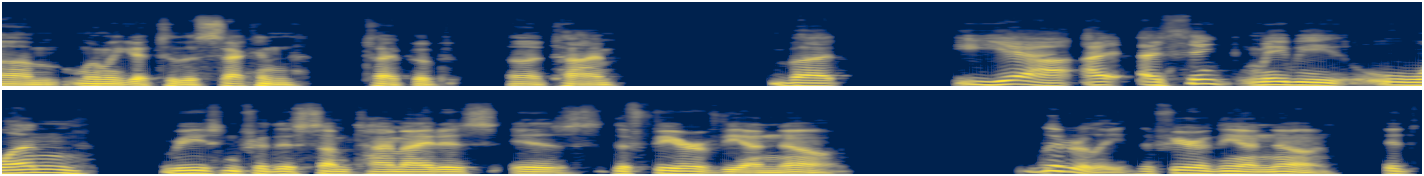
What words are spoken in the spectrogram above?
um, when we get to the second type of uh, time. But yeah, I, I think maybe one reason for this sometimitis is the fear of the unknown. Literally, the fear of the unknown. It's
